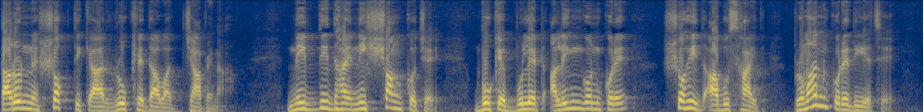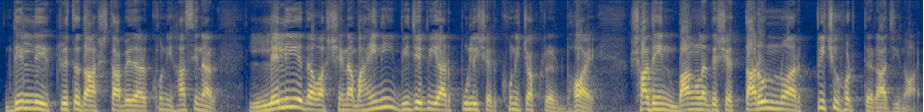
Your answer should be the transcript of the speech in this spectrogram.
তারুণ্যের শক্তিকে আর রুখে দেওয়া যাবে না। নির্দ্বিধায় নিঃসংকোচে বুকে বুলেট আলিঙ্গন করে শহীদ আবু সাইদ প্রমাণ করে দিয়েছে। দিল্লির কৃতদাস তাবেদার খুনি হাসিনার লেলিয়ে দেওয়া সেনাবাহিনী, বিজেপি আর পুলিশের খুনিচক্রের ভয়। স্বাধীন বাংলাদেশের তারুণ্য আর পিছু হটতে রাজি নয়।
